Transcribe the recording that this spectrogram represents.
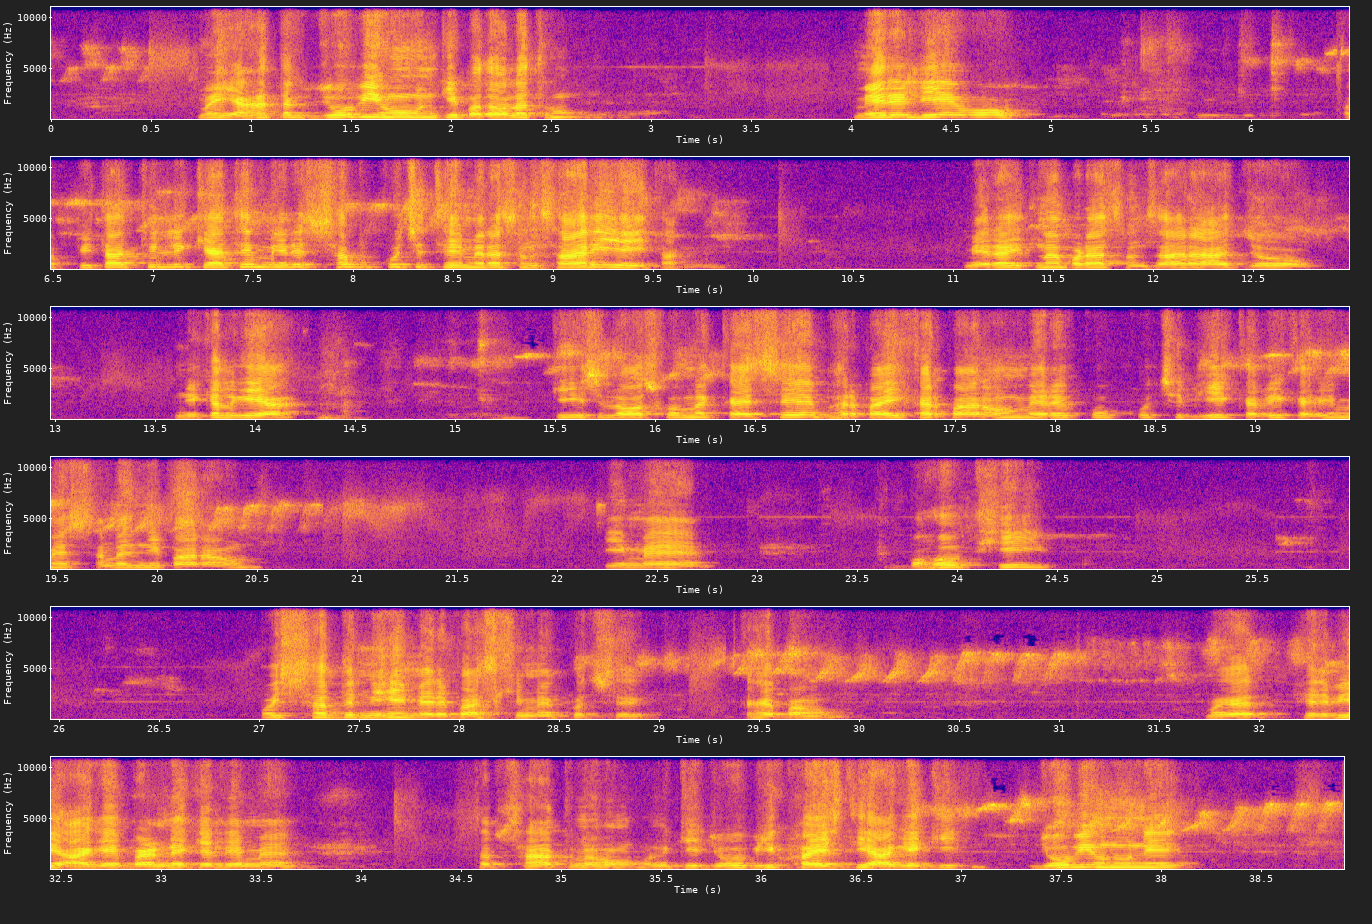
मैं यहाँ तक जो भी हूँ, उनकी बदौलत हूँ। मेरे लिए वो पिता तुल्य क्या थे? मेरे सब कुछ थे, मेरा संसार ही यही था। मेरा इतना बड़ा संसार आज जो निकल गया कि इस लॉस को मैं कैसे भरपाई कर पा रहा हूँ, मेरे को कुछ भी कभी कभी मैं समझ नहीं पा रहा हूँ कि मैं बहुत ही कोई शब्द नहीं है मेरे पास कि मैं कुछ कह पाऊँ। मगर फिर भी आगे बढ़ने के लिए मैं सब साथ में हूँ, उनकी जो भी ख्वाहिश थी आगे की, जो भी उन्होंने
